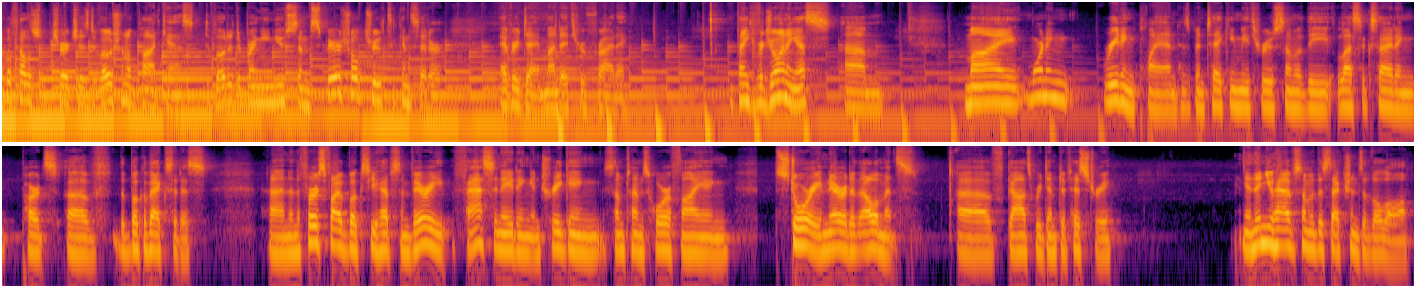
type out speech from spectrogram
Bible Fellowship Church's devotional podcast devoted to bringing you some spiritual truth to consider every day, Monday through Friday. Thank you for joining us. Um, my morning reading plan has been taking me through some of the less exciting parts of the book of Exodus. And in the first five books, you have some very fascinating, intriguing, sometimes horrifying story, narrative elements of God's redemptive history. And then you have some of the sections of the law.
